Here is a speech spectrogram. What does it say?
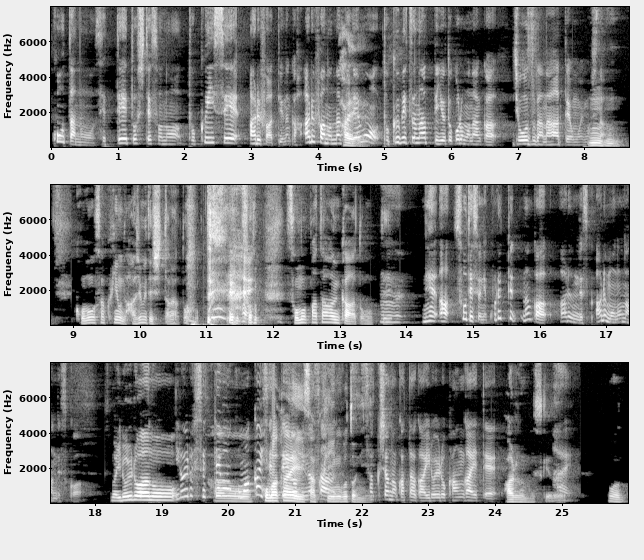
コータの設定としてその特異性アルファっていうなんかアルファの中でも特別なっていうところもなんか上手だなって思いました。うんうん。この作品読んで初めて知ったなと思って、はい。そ そのパターンかと思って、うんね、あそうですよね。これってなんかあるんですか？あるものなんですか？まあいろいろあのいろいろ設定は細かい設定は細かい作品ごとに作者の方がいろいろ考えて、あるんですけど、はい、も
